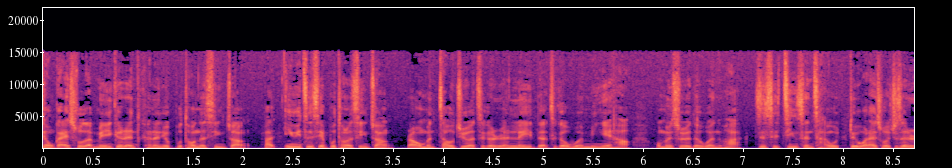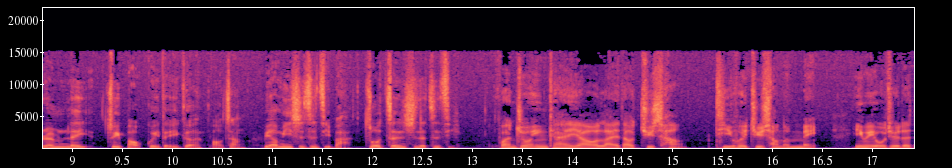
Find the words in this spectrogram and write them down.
像我刚才说的，每一个人可能有不同的形状，把因为这些不同的形状，让我们造就了这个人类的这个文明也好，我们所有的文化这些精神产物，对我来说就是人类最宝贵的一个保障。不要迷失自己吧，做真实的自己。观众应该要来到剧场，体会剧场的美，因为我觉得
